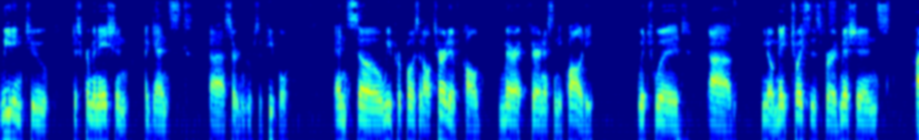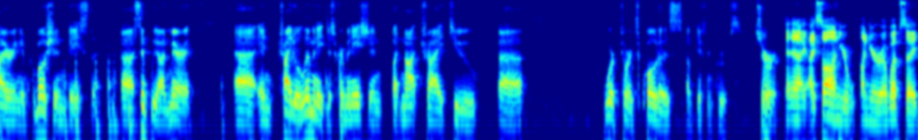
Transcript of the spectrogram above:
leading to discrimination against uh, certain groups of people. And so we propose an alternative called merit, fairness, and equality, which would um, you know make choices for admissions, hiring, and promotion based uh, simply on merit, uh, and try to eliminate discrimination, but not try to uh, work towards quotas of different groups. Sure, and I, I, saw on your on your uh, website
